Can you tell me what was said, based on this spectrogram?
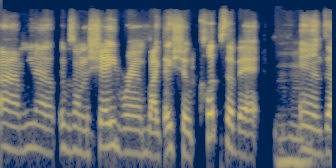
um, you know, it was on the Shade Room, like they showed clips of it, mm-hmm. and uh,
